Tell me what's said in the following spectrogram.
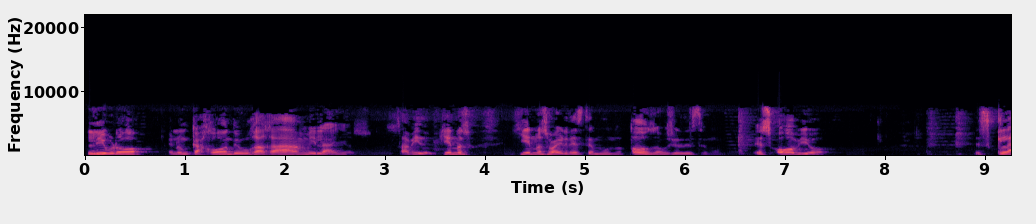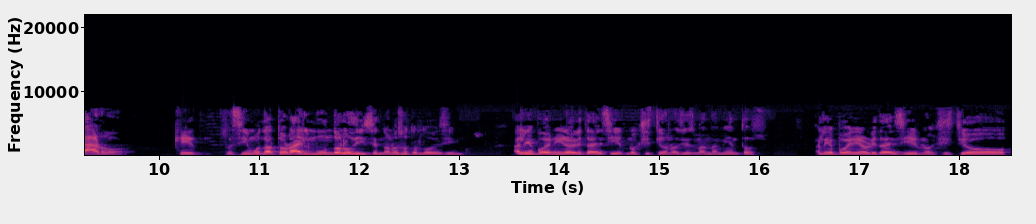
libro, en un cajón de un jajá mil años. Sabido. ¿Quién nos, ¿Quién nos va a ir de este mundo? Todos vamos a ir de este mundo. Es obvio, es claro que recibimos la Torah. El mundo lo dice, no nosotros lo decimos. Alguien puede venir ahorita a decir, no existieron los diez mandamientos. Alguien puede venir ahorita a decir, no existió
